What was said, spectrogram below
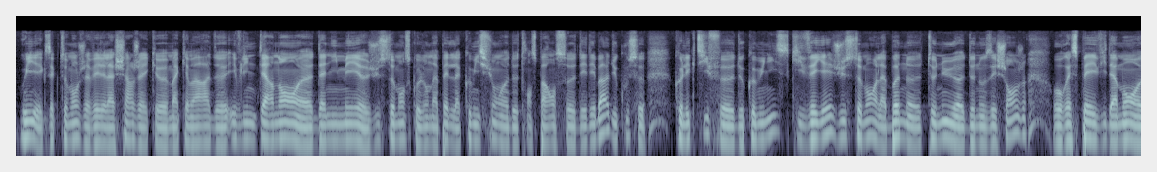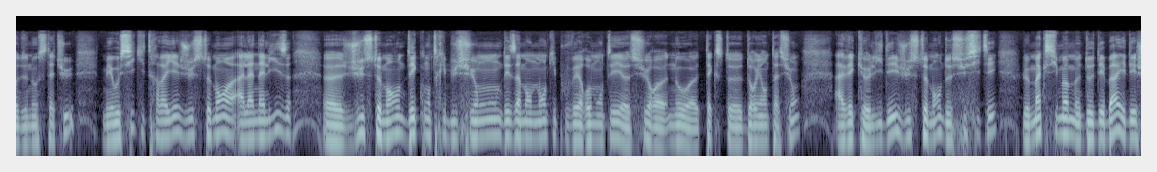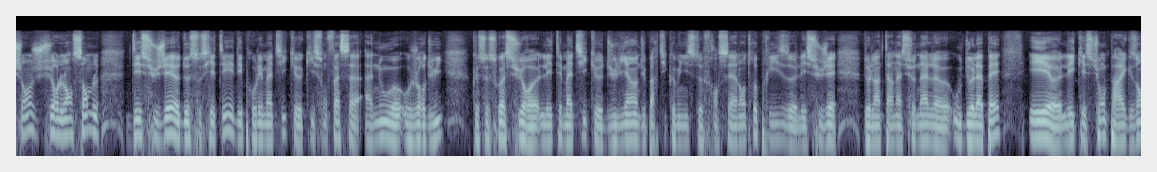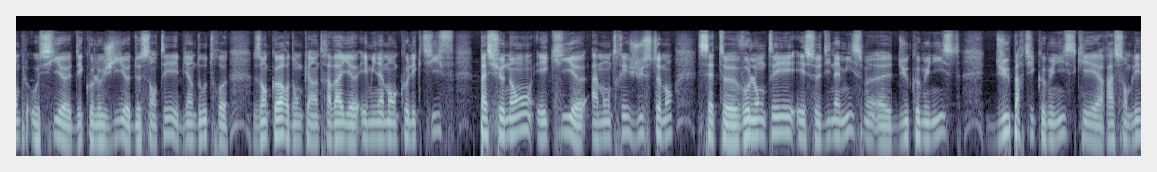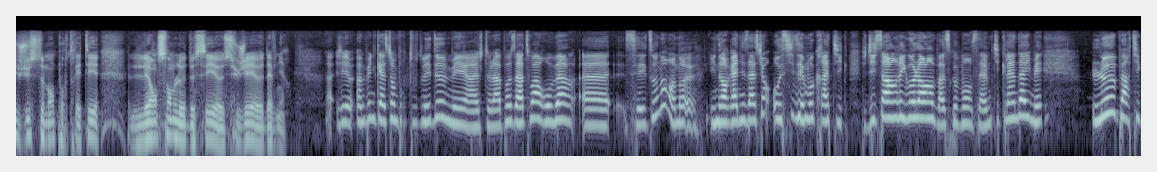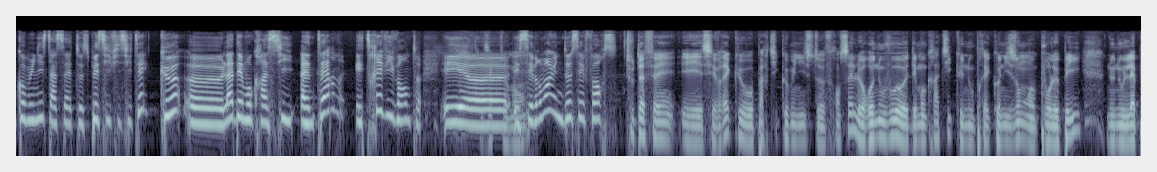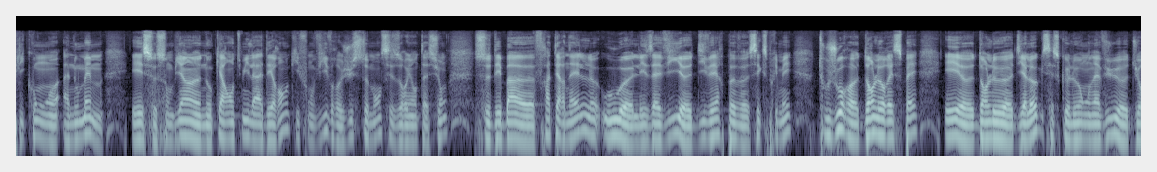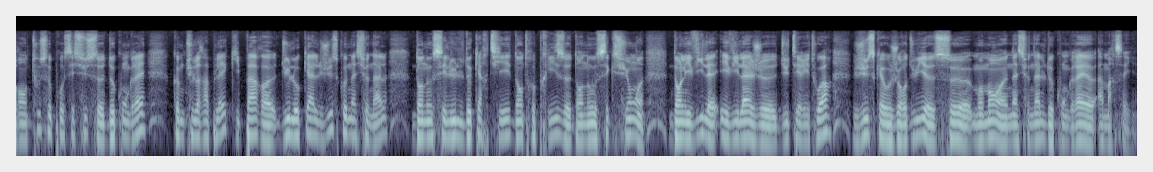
Oui, exactement. J'avais la charge avec euh, ma camarade Evelyne Ternant euh, d'animer euh, justement ce que l'on appelle la commission de transparence des débats. Du coup, ce collectif de communistes qui veillait justement à la bonne tenue de nos échanges, au respect évidemment de nos statuts, mais aussi qui travaillait justement à l'analyse justement des contributions, des amendements qui pouvaient remonter sur nos textes d'orientation, avec l'idée justement de susciter le maximum de débats et d'échanges sur l'ensemble des sujets euh, de société et des problématiques euh, qui sont face à, nous euh, aujourd'hui, que ce soit sur les thématiques du lien du Parti communiste français à l'entreprise, les sujets de l'international ou de la paix, et les questions par exemple aussi d'écologie, de santé et bien d'autres encore. Donc un travail éminemment collectif, passionnant et qui a montré justement cette volonté et ce dynamisme du communiste, du Parti communiste qui est rassemblé justement pour traiter l'ensemble de ces sujets d'avenir. Ah, j'ai un peu une question pour toutes les deux, mais euh, je te la pose à toi, Robin. Euh, c'est étonnant, une organisation aussi démocratique. Je dis ça en rigolant parce que bon, c'est un petit clin d'œil, mais le Parti communiste a cette spécificité que euh, la démocratie interne est très vivante. Et, euh, et c'est vraiment une de ses forces. Tout à fait. Et c'est vrai qu'au Parti communiste français, le renouveau démocratique que nous préconisons pour le pays, nous nous l'appliquons à nous-mêmes. Et ce sont bien nos 40 000 adhérents qui font vivre justement ces orientations, ce débat euh, fraternel où les avis divers peuvent s'exprimer, toujours dans le respect et dans le dialogue. C'est ce que l'on a vu durant tout ce processus de congrès, comme tu le rappelais, qui part euh, du local jusqu'au national, dans nos cellules de quartier, d'entreprise, dans nos sections, euh, dans les villes et villages euh, du territoire, jusqu'à aujourd'hui ce moment national de congrès à Marseille.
